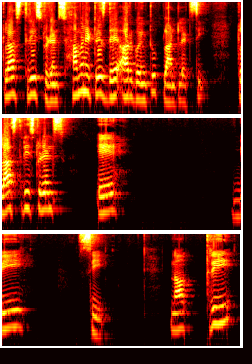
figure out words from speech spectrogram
Class 3 students, how many trees they are going to plant? Let's see. Class 3 students A, B, C. Now 3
